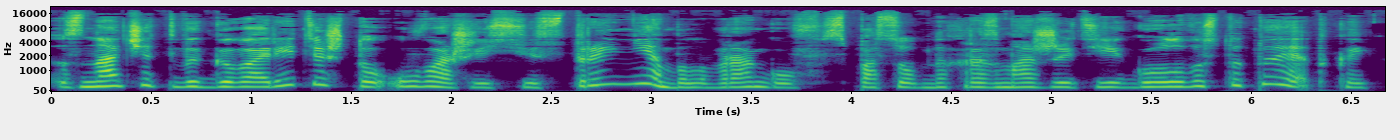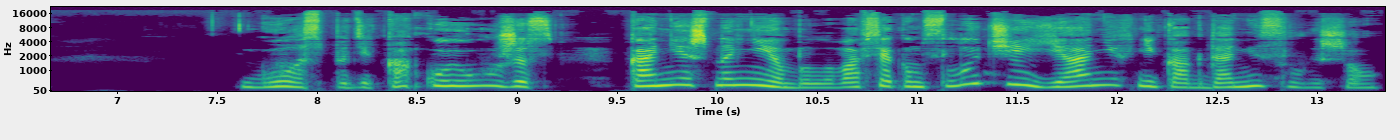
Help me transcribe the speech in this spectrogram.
«Значит, вы говорите, что у вашей сестры не было врагов, способных размажить ей голову статуэткой?» «Господи, какой ужас! Конечно, не было. Во всяком случае, я о них никогда не слышал.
